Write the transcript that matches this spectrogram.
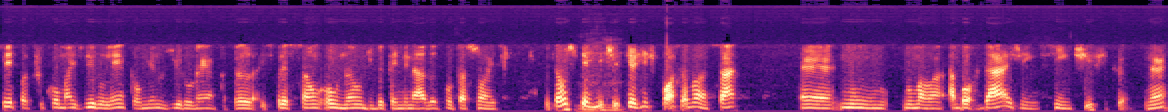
cepa ficou mais virulenta ou menos virulenta, pela expressão ou não de determinadas mutações. Então, isso permite que a gente possa avançar é, num, numa abordagem científica né,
